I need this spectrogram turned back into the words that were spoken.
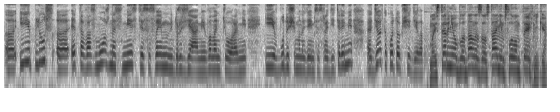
Э, И плюс э, это возможность вместе со своими друзьями, волонтерами и в будущем, мы надеемся, с родителями э, делать какое-то общее дело. Майстерню обладнали за останнім словом техніки.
